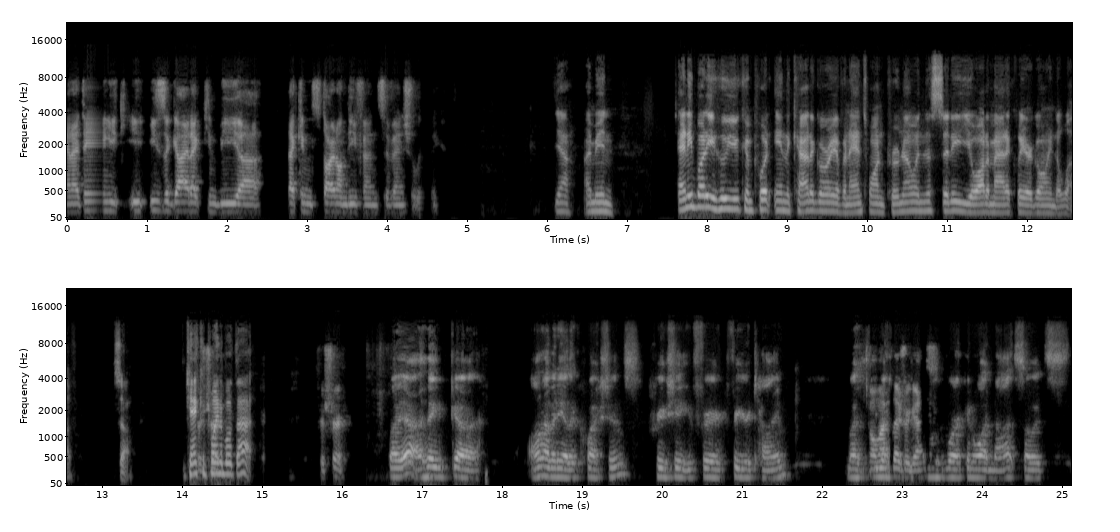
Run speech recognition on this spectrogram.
And i think he, he's a guy that can be uh that can start on defense eventually. Yeah i mean anybody who you can put in the category of an antoine Pruneau in this city you automatically are going to love. So can't For complain sure. about that. For sure. But yeah, I think uh, I don't have any other questions. Appreciate you for for your time. Must, Oh, my pleasure, guys. with work and whatnot. So it's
